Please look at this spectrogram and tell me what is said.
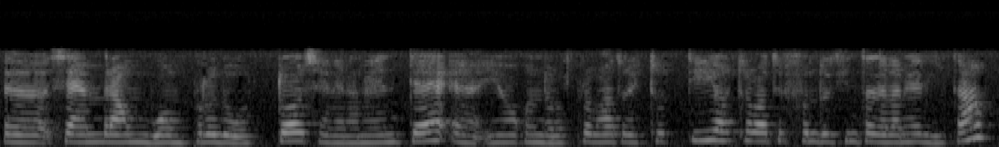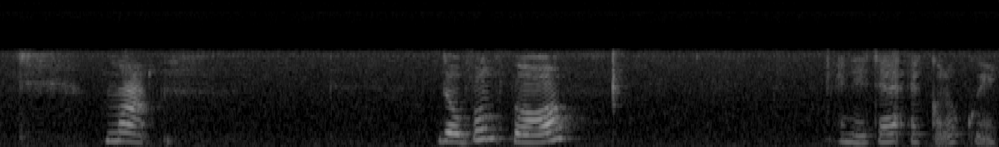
eh, sembra un buon prodotto cioè veramente eh, io quando l'ho provato ho detto oddio ho trovato il fondotinta della mia vita ma dopo un po' vedete eccolo qui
